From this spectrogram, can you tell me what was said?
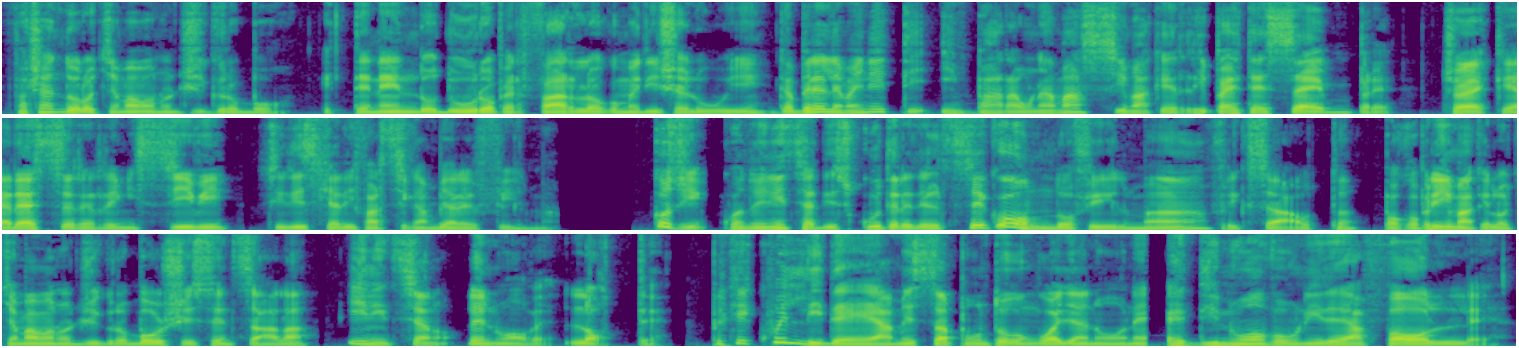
Facendo lo chiamavano Gigrobò e tenendo duro per farlo come dice lui, Gabriele Mainetti impara una massima che ripete sempre, cioè che ad essere remissivi si rischia di farsi cambiare il film. Così, quando inizia a discutere del secondo film, eh, Freaks Out, poco prima che lo chiamavano Gigrobolscis in sala, iniziano le nuove lotte. Perché quell'idea messa a punto con Guaglianone è di nuovo un'idea folle.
